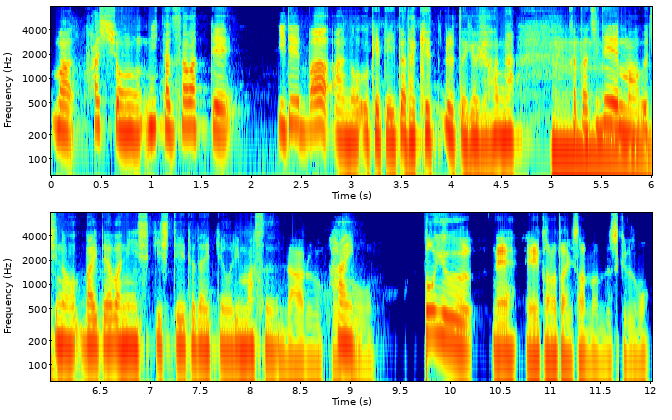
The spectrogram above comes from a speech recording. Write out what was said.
まあ、ファッションに携わっていれば、あの、受けていただけるというような形で、まあ、うちの媒体は認識していただいております。なるほど。はいというね、えー金谷さんなんですけれども、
